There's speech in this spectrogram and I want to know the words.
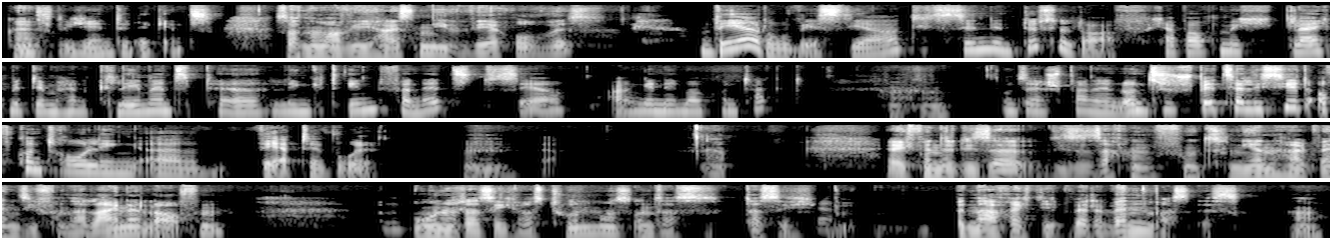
künstlicher ja. Intelligenz. Sag nochmal, wie heißen die? Verovis? Verovis, ja, die sind in Düsseldorf. Ich habe auch mich gleich mit dem Herrn Clemens per LinkedIn vernetzt. Sehr angenehmer Kontakt. Mhm und sehr spannend. Und spezialisiert auf Controlling-Werte äh, wohl. Mhm. Ja. ja. Ja, ich finde, diese, diese Sachen funktionieren halt, wenn sie von alleine laufen, mhm. ohne dass ich was tun muss und dass, dass ich ja. benachrichtigt werde, wenn was ist. Ja.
